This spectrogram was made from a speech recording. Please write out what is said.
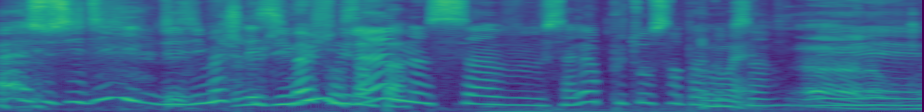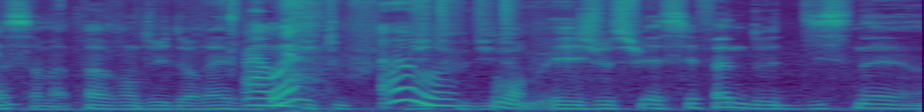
Ah, ceci dit, les images, Les que images vues, sont Mulan, sympas. ça, ça a l'air plutôt sympa comme Ouais. ça. Ah, alors, Mais- moi, ça m'a pas vendu de rêve Ah ouais du tout. Ah du ouais. tout, du Bon. tout. Et je suis assez fan de Disney. hein.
